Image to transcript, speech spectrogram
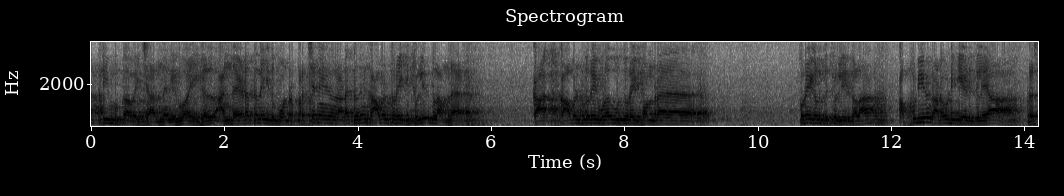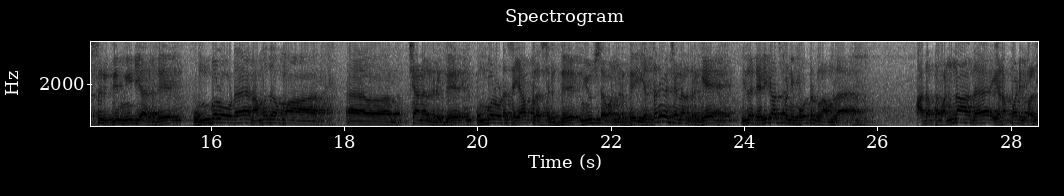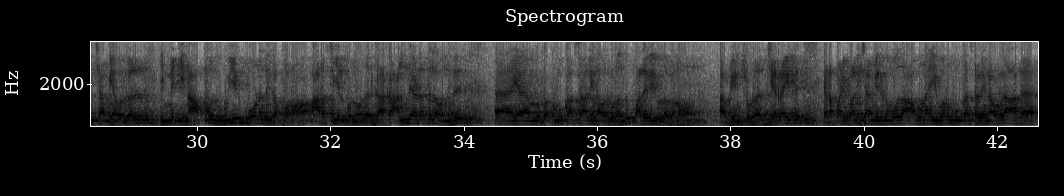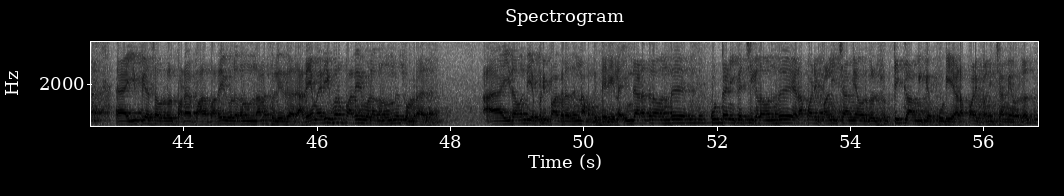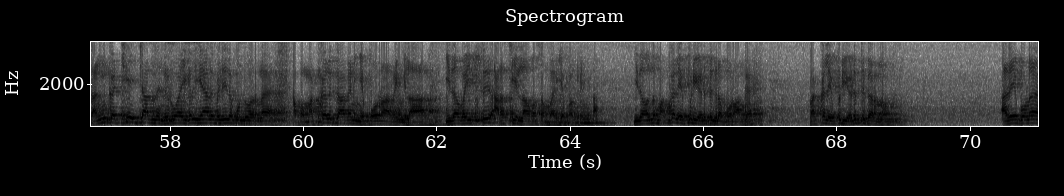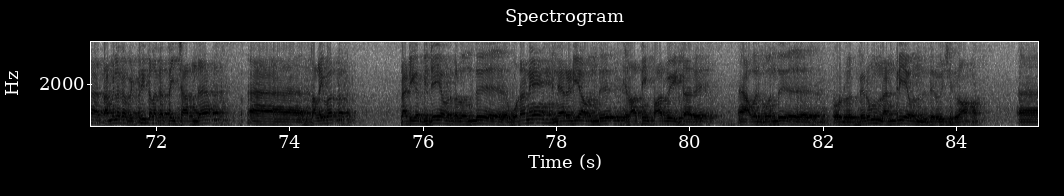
அதிமுகவை சார்ந்த நிர்வாகிகள் அந்த இடத்துல இது போன்ற பிரச்சனைகள் நடக்குதுன்னு காவல்துறைக்கு சொல்லியிருக்கலாம்ல. கா- காவல்துறை உளவுத்துறை போன்ற துறைகளுக்கு சொல்லியிருக்கலாம் அப்படியும் நடவடிக்கை எடுக்கலையா? ப்ரெஸ் இருக்கு மீடியா இருக்கு. உங்களோட நமது அம்மா சேனல் இருக்கு. உங்களோட செயா பிளஸ் இருக்கு. நியூஸ் செவன் இருக்கு. எத்தனையோ சேனல் இருக்கே. இதை டெலிகாஸ்ட் பண்ணி போட்டிருக்கலாம்ல? அதை பண்ணாத எடப்பாடி பழனிசாமி அவர்கள் இன்னைக்கு நாற்பது உயிர் போனதுக்கு அப்புறம் அரசியல் பண்ணுவதற்காக அந்த இடத்துல வந்து மு க ஸ்டாலின் அவர்கள் வந்து பதவி விலகணும் அப்படின்னு சொல்றாரு. சரி ரைட்டு. எடப்பாடி பழனிசாமி இருக்கும்போது ஆகுனா இவரும் மு க ஸ்டாலின் அவர்கள் ஆக இபிஎஸ் அவர்கள் பட ப- பதவி விலகணும்னு தானே சொல்லியிருக்காரு. அதே மாதிரி இவரும் பதவி விலகணும்னு சொல்றாரு. இதை வந்து எப்படி பார்க்கறதுன்னு நமக்கு தெரியல. இந்த இடத்துல வந்து கூட்டணி கட்சிகளை வந்து எடப்பாடி பழனிசாமி அவர்கள் சுட்டி காமிக்கக்கூடிய எடப்பாடி பழனிசாமி அவர்கள் தன் கட்சியை சார்ந்த நிர்வாகிகள் ஏன் அதை வெளியில் கொண்டு வரல? அப்போ மக்களுக்காக நீங்கள் போராடுறீங்களா? இதை வைத்து அரசியல் லாபம் சம்பாதிக்க பார்க்குறீங்களா? இதை வந்து மக்கள் எப்படி எடுத்துக்கிற போகிறாங்க மக்கள் எப்படி எடுத்துக்கிறணும்? அதே போல் தமிழக வெற்றி கழகத்தை சார்ந்த தலைவர் நடிகர் விஜய் அவர்கள் வந்து உடனே நேரடியாக வந்து எல்லாத்தையும் பார்வையிட்டார். அவருக்கு வந்து ஒரு பெரும் நன்றியை வந்து தெரிவிச்சுக்கிறோம்.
